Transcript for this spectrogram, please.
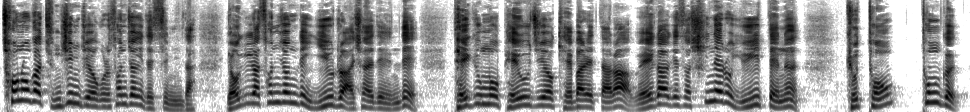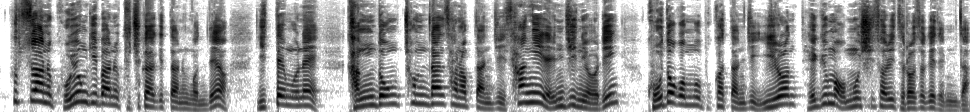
천호가 중심 지역으로 선정이 됐습니다. 여기가 선정된 이유를 아셔야 되는데 대규모 배후 지역 개발에 따라 외곽에서 시내로 유입되는 교통, 통근, 흡수하는 고용 기반을 구축하겠다는 건데요. 이 때문에 강동 첨단 산업단지, 상일 엔지니어링, 고덕 업무 복합단지 이런 대규모 업무 시설이 들어서게 됩니다.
